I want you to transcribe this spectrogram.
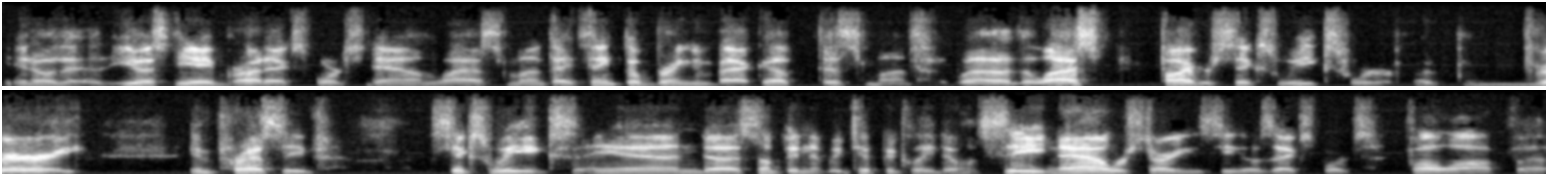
you know, the USDA brought exports down last month. I think they'll bring them back up this month. Uh, the last five or six weeks were very impressive six weeks and uh, something that we typically don't see. Now we're starting to see those exports fall off. Uh,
